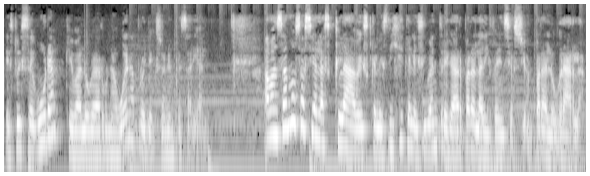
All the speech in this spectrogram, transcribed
estoy segura que va a lograr una buena proyección empresarial. Avanzamos hacia las claves que les dije que les iba a entregar para la diferenciación, para lograrla.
